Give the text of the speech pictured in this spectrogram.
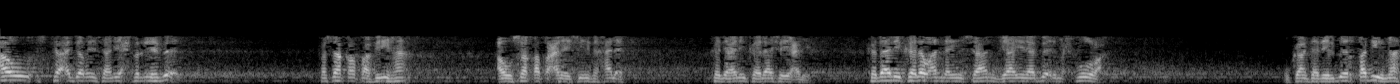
أو استأجر إنسان يحفر له بئر فسقط فيها أو سقط عليه شيء فهلك. كذلك لا شيء عليه. كذلك لو أن إنسان جاء إلى بئر محفورة وكانت هذه البئر قديمة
